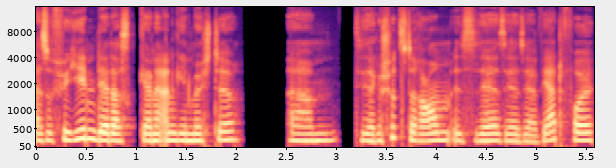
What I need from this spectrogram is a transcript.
also für jeden, der das gerne angehen möchte, ähm, dieser geschützte Raum ist sehr, sehr, sehr wertvoll.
